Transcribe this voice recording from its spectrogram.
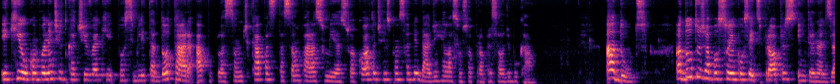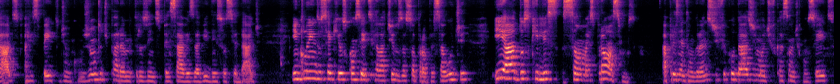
e que o componente educativo é que possibilita dotar a população de capacitação para assumir a sua cota de responsabilidade em relação à sua própria saúde bucal. Adultos. Adultos já possuem conceitos próprios internalizados a respeito de um conjunto de parâmetros indispensáveis à vida em sociedade, incluindo-se aqui os conceitos relativos à sua própria saúde e a dos que lhes são mais próximos. Apresentam grandes dificuldades de modificação de conceitos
